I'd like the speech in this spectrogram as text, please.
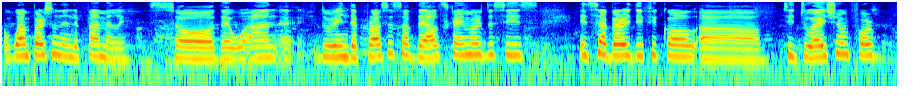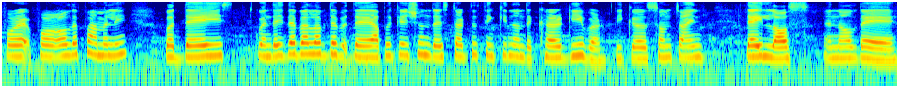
one person in the family. So the one uh, during the process of the Alzheimer disease, it's a very difficult uh, situation for, for, for all the family, but they when they develop the, the application, they started thinking on the caregiver because sometimes they lost and all the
